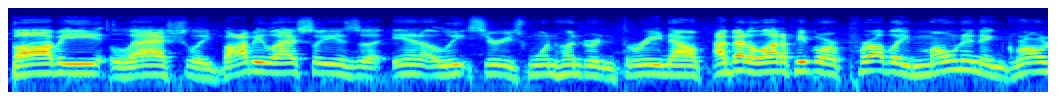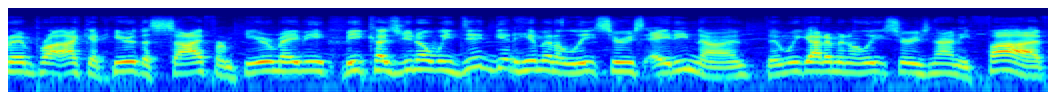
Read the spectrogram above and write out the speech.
Bobby Lashley. Bobby Lashley is uh, in Elite Series 103. Now, I bet a lot of people are probably moaning and groaning. I could hear the sigh from here, maybe, because, you know, we did get him in Elite Series 89, then we got him in Elite Series 95,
